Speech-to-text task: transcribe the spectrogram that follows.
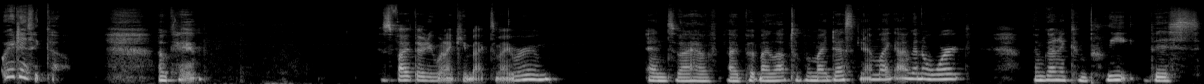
Where does it go? Okay. It's 5:30 when I came back to my room. And so I have I put my laptop on my desk and I'm like, I'm gonna work. I'm gonna complete this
